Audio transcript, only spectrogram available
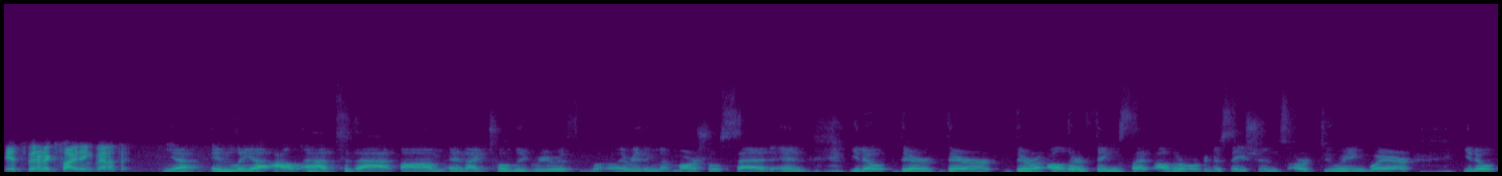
it's been an exciting benefit. Yeah, and Leah, I'll add to that, um, and I totally agree with everything that Marshall said. And you know, there there there are other things that other organizations are doing where, you know,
